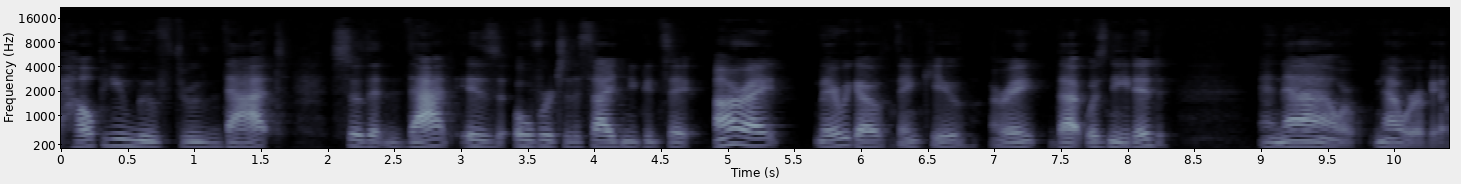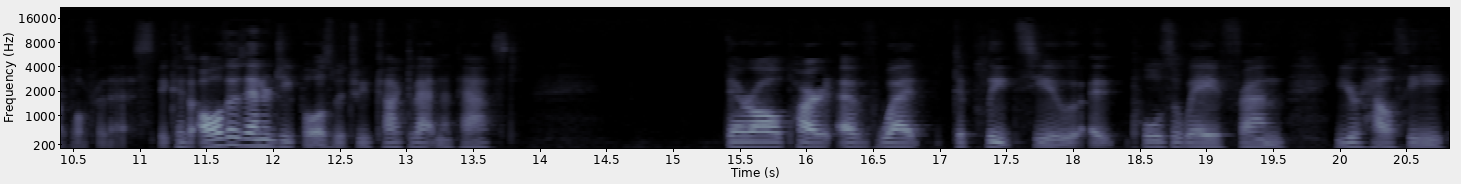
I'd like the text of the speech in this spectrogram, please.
help you move through that so that that is over to the side and you can say, all right, there we go. Thank you. All right. That was needed. And now, now we're available for this because all those energy pulls, which we've talked about in the past, they're all part of what depletes you, it pulls away from your healthy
